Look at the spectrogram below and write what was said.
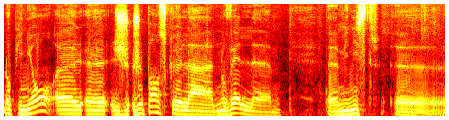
opinion, je, pense que la nouvelle ministre euh,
